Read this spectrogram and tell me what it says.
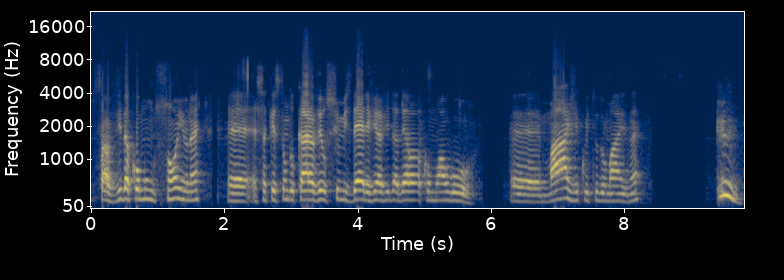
essa vida como um sonho, né? É, essa questão do cara ver os filmes dela e ver a vida dela como algo é, mágico e tudo mais, né?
